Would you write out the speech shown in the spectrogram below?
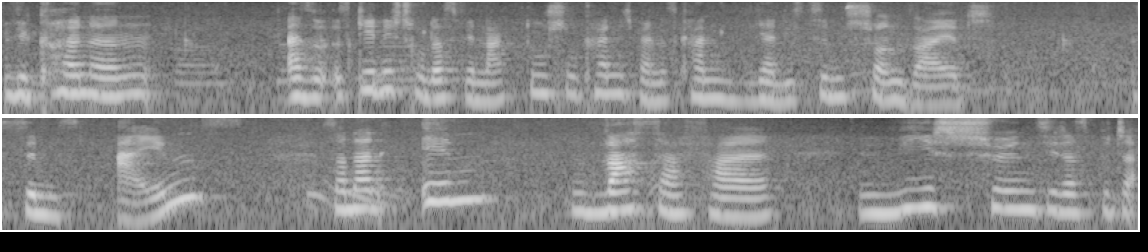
Wir können... Also es geht nicht darum, dass wir nackt duschen können. Ich meine, das kann ja die Sims schon seit Sims 1. Sondern im Wasserfall. Wie schön sieht das bitte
